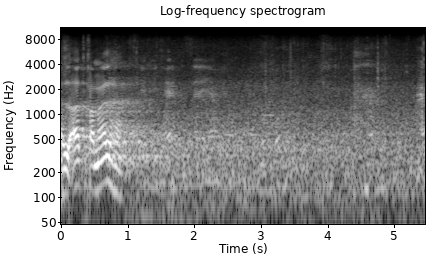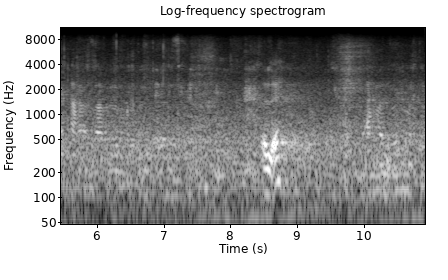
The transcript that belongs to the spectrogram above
الأتقى مالها؟ الإيه؟ أحمد بيقول المختوم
